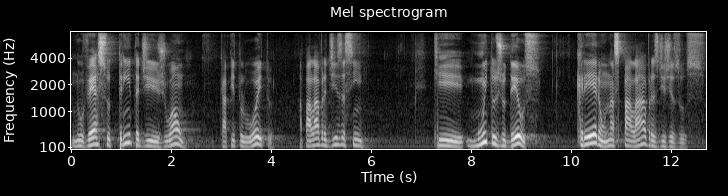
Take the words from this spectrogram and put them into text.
no verso 30 de João, capítulo 8, a palavra diz assim: que muitos judeus creram nas palavras de Jesus.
